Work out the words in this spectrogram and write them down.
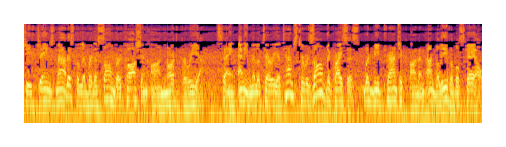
Chief James Mattis delivered a somber caution on North Korea, saying any military attempts to resolve the crisis would be tragic on an unbelievable scale.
